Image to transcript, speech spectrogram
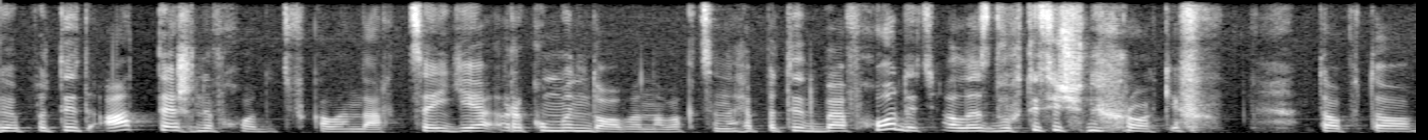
гепатит А теж не входить в календар. Це є рекомендована вакцина. Гепатит Б входить, але з 2000-х років. Тобто.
